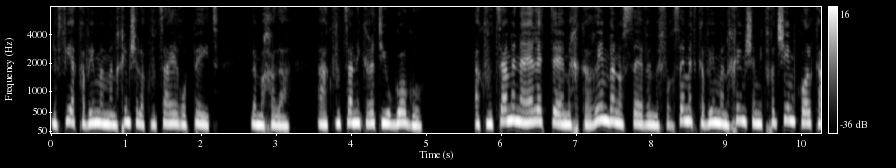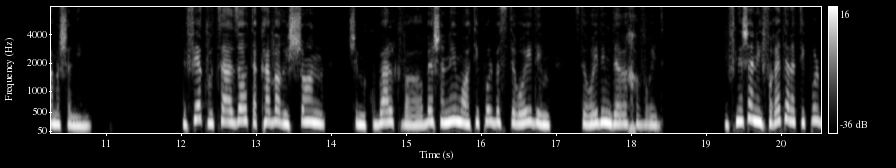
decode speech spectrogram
לפי הקווים המנחים של הקבוצה האירופאית למחלה. הקבוצה נקראת יוגוגו. הקבוצה מנהלת אה, מחקרים בנושא ומפרסמת קווים מנחים שמתחדשים כל כמה שנים. לפי הקבוצה הזאת, הקו הראשון שמקובל כבר הרבה שנים הוא הטיפול בסטרואידים, סטרואידים דרך הווריד. לפני שאני אפרט על הטיפול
